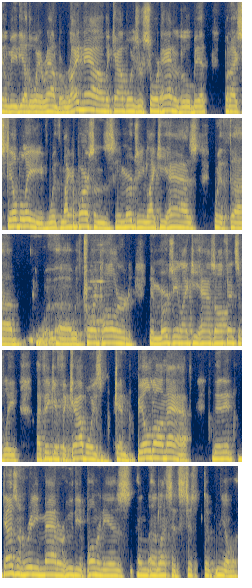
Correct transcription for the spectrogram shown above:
it'll be the other way around. But right now, the Cowboys are shorthanded a little bit. But I still believe with Micah Parsons emerging like he has, with uh, uh, with Troy Pollard emerging like he has offensively, I think if the Cowboys can build on that, then it doesn't really matter who the opponent is, unless it's just the you know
